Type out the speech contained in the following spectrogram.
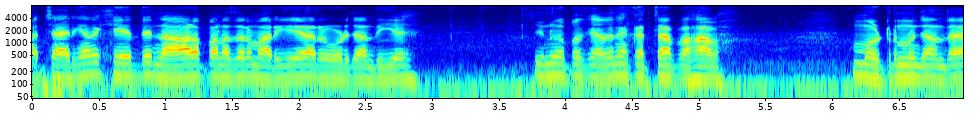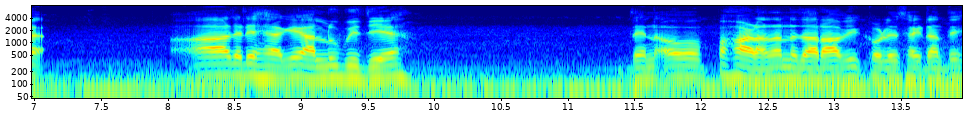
ਆ ਚੈਰੀਆਂ ਦੇ ਖੇਤ ਦੇ ਨਾਲ ਆਪਾਂ ਨਜ਼ਰ ਮਾਰੀਏ ਆ ਰੋਡ ਜਾਂਦੀ ਹੈ। ਜਿਹਨੂੰ ਆਪਾਂ ਕਹਿੰਦੇ ਨੇ ਕੱਚਾ ਪਹਾ ਮੋਟਰ ਨੂੰ ਜਾਂਦਾ ਆ ਜਿਹੜੇ ਹੈਗੇ ਆਲੂ ਬੀਜੇ ਆ ਦੈਨ ਉਹ ਪਹਾੜਾਂ ਦਾ ਨਜ਼ਾਰਾ ਵੀ ਕੋਲੇ ਸਾਈਡਾਂ ਤੇ।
